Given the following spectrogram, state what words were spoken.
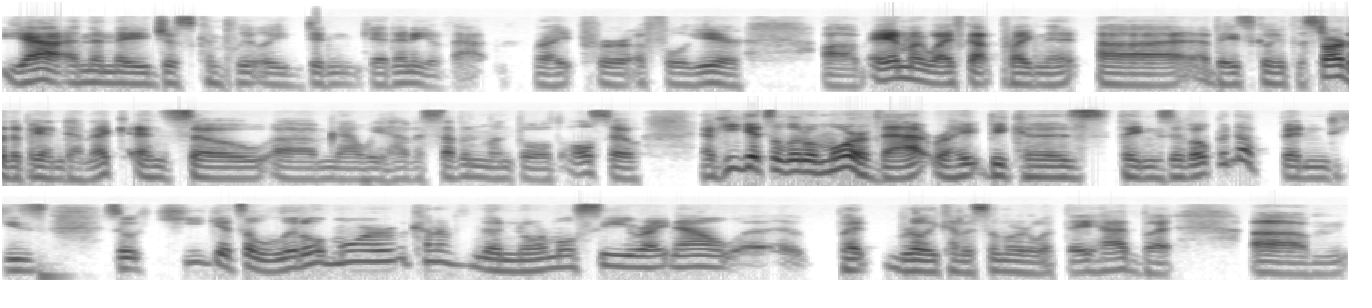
yeah and then they just completely didn't get any of that right for a full year. Um, and my wife got pregnant uh, basically at the start of the pandemic and so um, now we have a seven month old also. Now he gets a little more of that right because things have opened up and he's so he gets a little more kind of the normalcy right now uh, but really kind of similar to what they had. But um,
